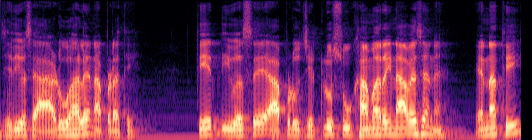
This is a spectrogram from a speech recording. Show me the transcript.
જે દિવસે આડું હાલે ને આપણાથી, તે દિવસે આપણું જેટલું સુખ આમાં રહીને આવે છે ને, એનાથી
